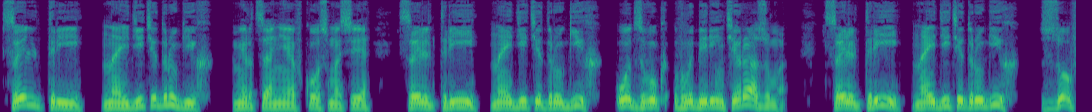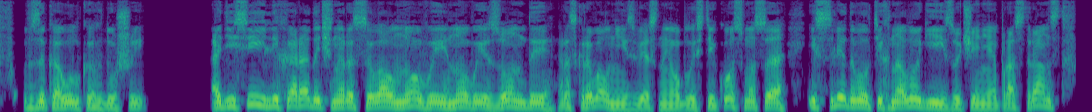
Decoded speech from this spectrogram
Цель 3. Найдите других. Мерцание в космосе. Цель 3. Найдите других. Отзвук в лабиринте разума. Цель 3. Найдите других. Зов в закоулках души. Одиссей лихорадочно рассылал новые и новые зонды, раскрывал неизвестные области космоса, исследовал технологии изучения пространств,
